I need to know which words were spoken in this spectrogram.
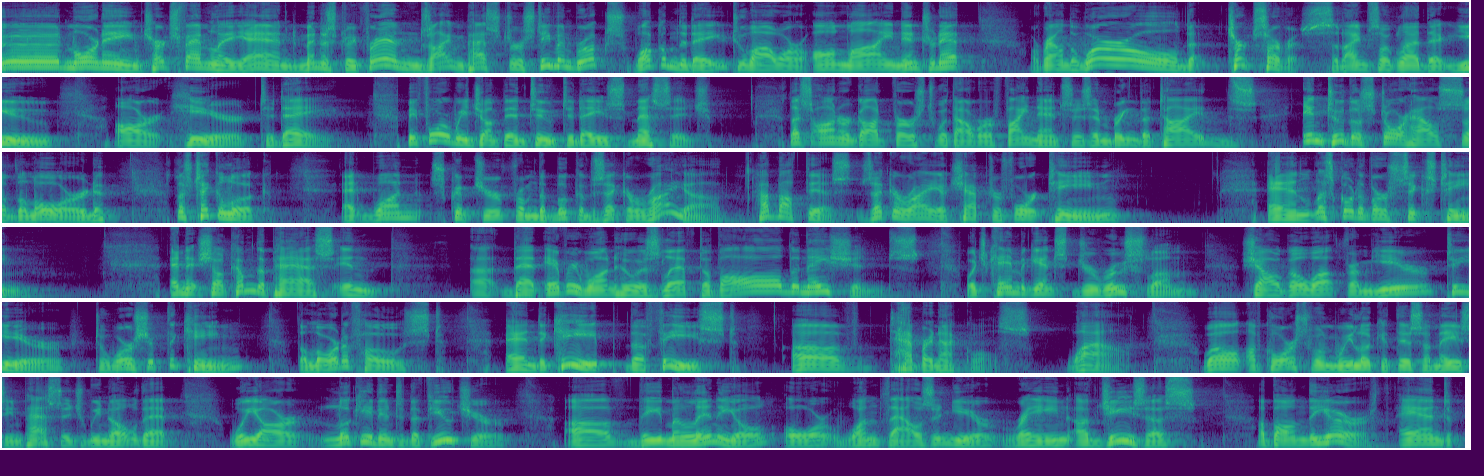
Good morning, church family and ministry friends. I'm Pastor Stephen Brooks. Welcome today to our online internet around the world church service. And I'm so glad that you are here today. Before we jump into today's message, let's honor God first with our finances and bring the tithes into the storehouse of the Lord. Let's take a look at one scripture from the book of Zechariah. How about this? Zechariah chapter 14, and let's go to verse 16. And it shall come to pass in uh, that everyone who is left of all the nations which came against Jerusalem shall go up from year to year to worship the King, the Lord of hosts, and to keep the feast of tabernacles. Wow. Well, of course, when we look at this amazing passage, we know that we are looking into the future of the millennial or 1,000 year reign of Jesus upon the earth. And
